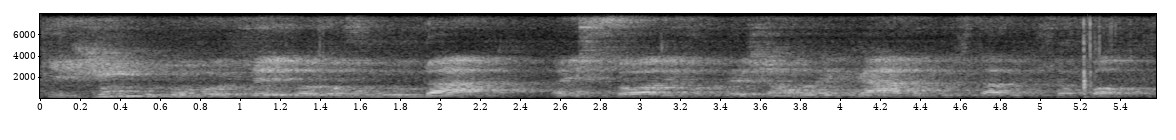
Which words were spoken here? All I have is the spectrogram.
que junto com vocês nós vamos mudar a história e vamos deixar um legado para o estado de São Paulo.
